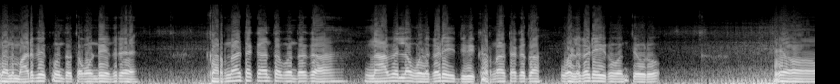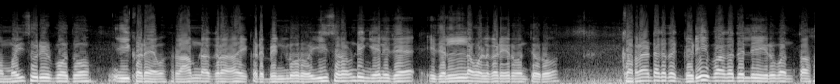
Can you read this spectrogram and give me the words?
ನಾನು ಮಾಡಬೇಕು ಅಂತ ತೊಗೊಂಡೆ ಅಂದರೆ ಕರ್ನಾಟಕ ಅಂತ ಬಂದಾಗ ನಾವೆಲ್ಲ ಒಳಗಡೆ ಇದ್ದೀವಿ. ಕರ್ನಾಟಕದ ಒಳಗಡೆ ಇರುವಂಥವ್ರು. ಮೈಸೂರು ಇರ್ಬೋದು, ಈ ಕಡೆ ರಾಮನಗರ, ಈ ಕಡೆ ಬೆಂಗಳೂರು, ಈ ಸರೌಂಡಿಂಗ್ ಏನಿದೆ, ಇದೆಲ್ಲ ಒಳಗಡೆ ಇರುವಂಥವ್ರು. ಕರ್ನಾಟಕದ ಗಡಿ ಭಾಗದಲ್ಲಿ ಇರುವಂತಹ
